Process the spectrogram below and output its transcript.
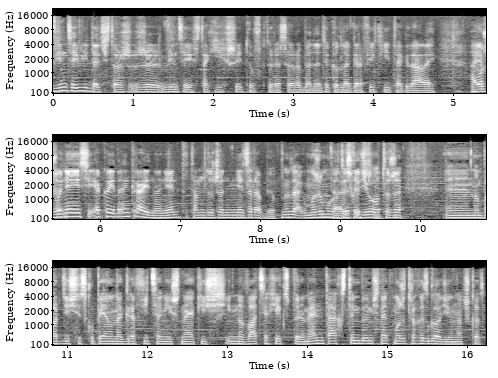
więcej widać to, że, że więcej jest takich shitów, które są robione tylko dla grafiki i tak dalej. A Może- Japonia jest jako jeden kraj, no nie? To tam dużo nie zrobił. No tak, może mu też chodziło o to, że e, no bardziej się skupiają na grafice niż na jakichś innowacjach i eksperymentach. Z tym bym się nawet może trochę zgodził. Na przykład,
